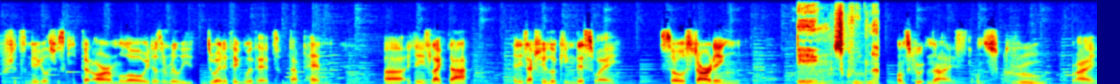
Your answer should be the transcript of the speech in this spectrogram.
for shits and giggles, just keep that arm low. He doesn't really do anything with it, with that pen. Uh, and he's like that, and he's actually looking this way. So starting being scrutinized, unscrutinized, unscrew, right?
